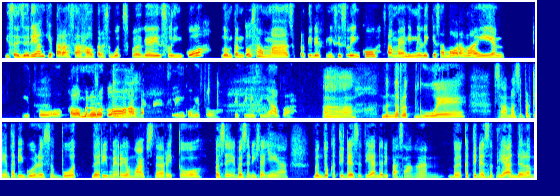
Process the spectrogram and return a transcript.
Bisa jadi yang kita rasa hal tersebut sebagai selingkuh belum tentu sama seperti definisi selingkuh sama yang dimiliki sama orang lain gitu. Kalau menurut Betul. lo apa selingkuh itu? Definisinya apa? Uh, menurut gue sama seperti yang tadi gue udah sebut dari Merriam-Webster itu bahasa bahasa Indonesia-nya ya bentuk ketidaksetiaan dari pasangan ketidaksetiaan hmm. dalam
